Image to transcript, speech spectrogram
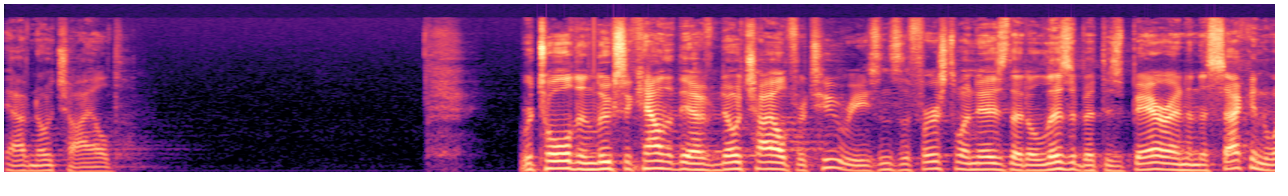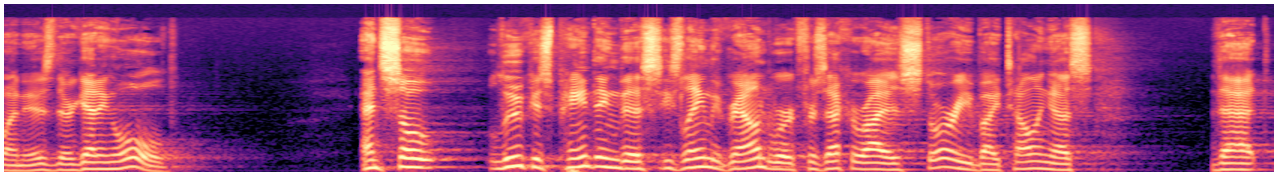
They have no child. We're told in Luke's account that they have no child for two reasons. The first one is that Elizabeth is barren, and the second one is they're getting old. And so Luke is painting this, he's laying the groundwork for Zechariah's story by telling us that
